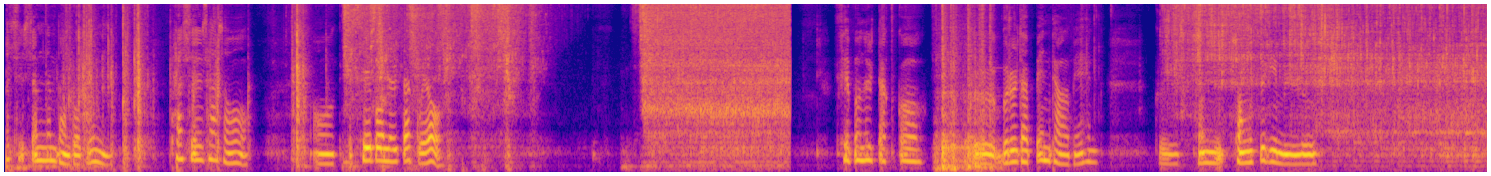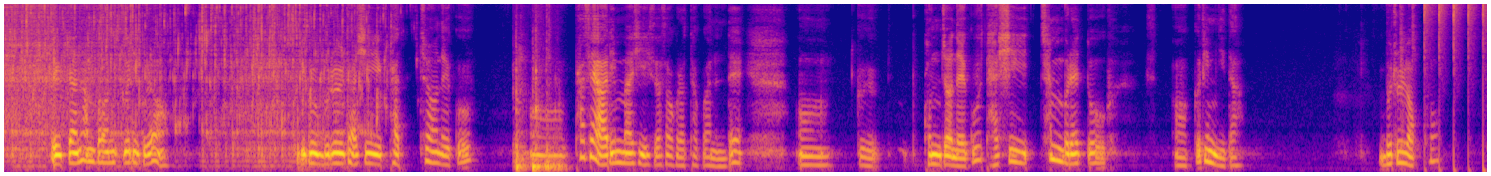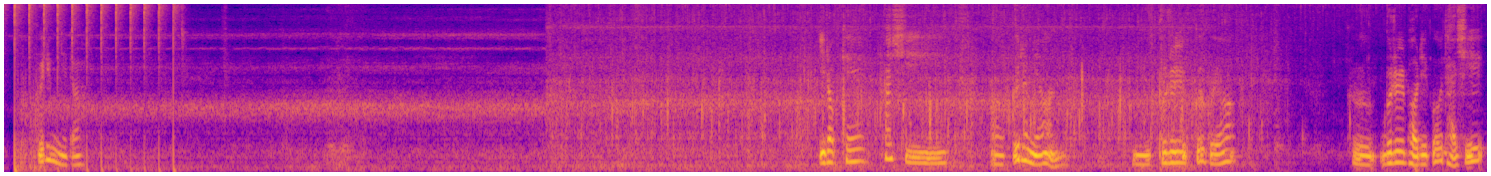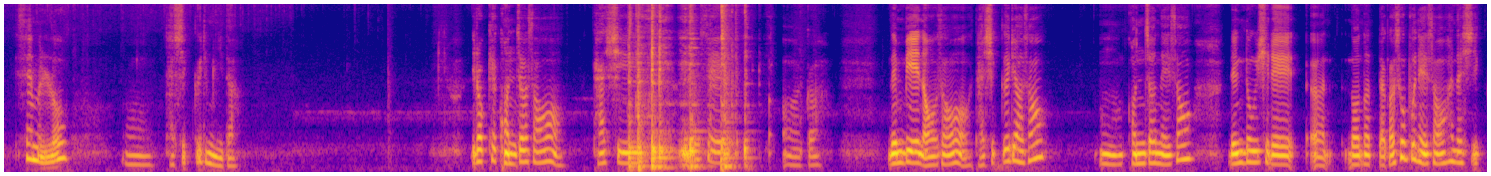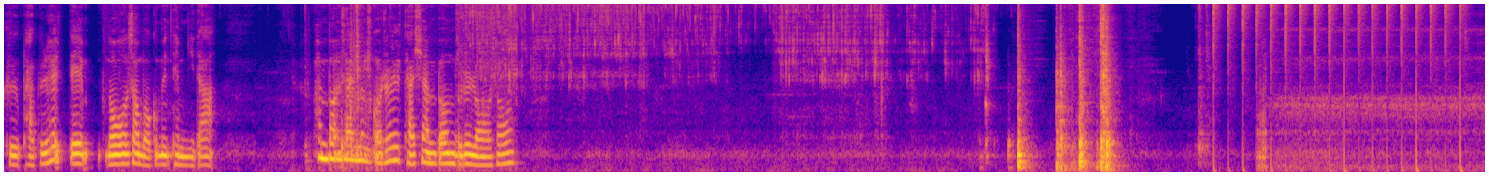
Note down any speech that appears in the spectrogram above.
팥을 삶는 방법은 팥을 사서 어, 세 번을 땄고요. 세 번을 닦어 그 물을 다 뺀 다음에 한- 그 전, 정수기 물로 일단 한번 끓이고요. 그리고 물을 다시 받쳐내고 어, 팥에 아린 맛이 있어서 그렇다고 하는데 어, 그 건져내고 다시 찬물에 또 어, 끓입니다. 물을 넣고 끓입니다. 이렇게 팥이 어, 끓으면 음, 불을 끄고요. 그 물을 버리고 다시 새물로 어, 다시 끓입니다. 이렇게 건져서 다시 이곳에 어, 그러니까 냄비에 넣어서 다시 끓여서 음, 건져내서 냉동실에 어, 넣어놨다가 소분해서 하나씩 그 밥을 할 때 넣어서 먹으면 됩니다. 한번 삶은 거를 다시 한번 물을 넣어서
